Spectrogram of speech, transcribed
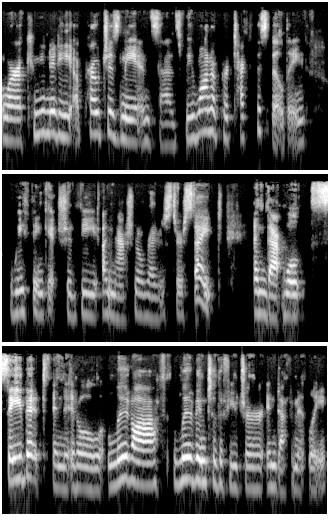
or a community approaches me and says, we want to protect this building, we think it should be a National Register site and that will save it and it'll live off, live into the future indefinitely.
